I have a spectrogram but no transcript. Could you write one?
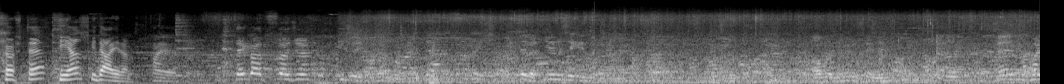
Köfte, piyaz, bir de ayran. Tek at acı.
